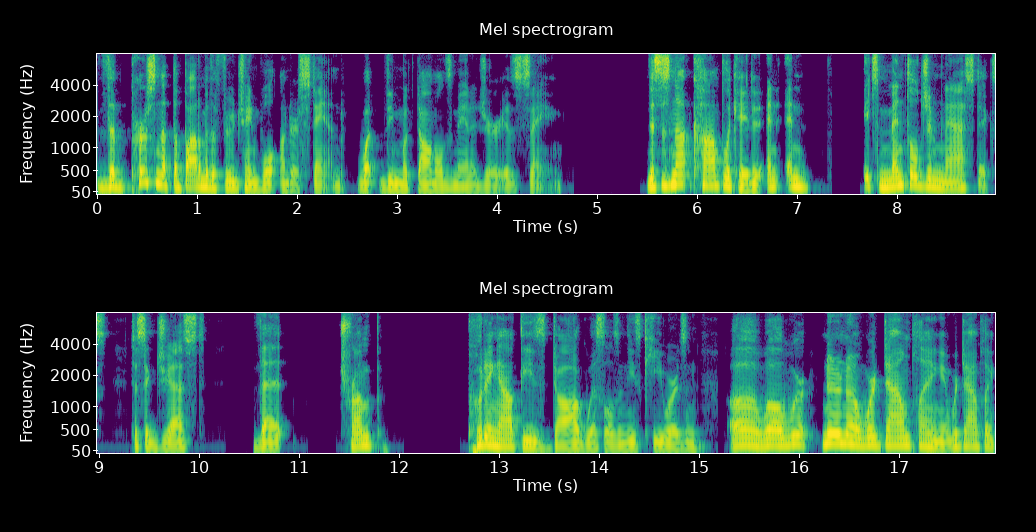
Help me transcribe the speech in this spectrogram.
The person at the bottom of the food chain will understand what the McDonald's manager is saying. This is not complicated, and and it's mental gymnastics to suggest that Trump putting out these dog whistles and these keywords and oh well we're no no no we're downplaying it we're downplaying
